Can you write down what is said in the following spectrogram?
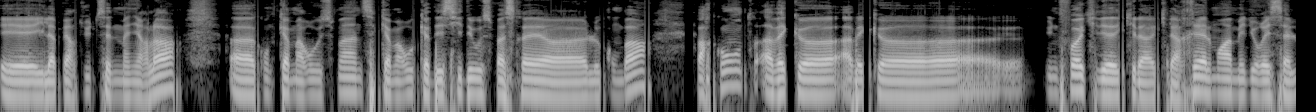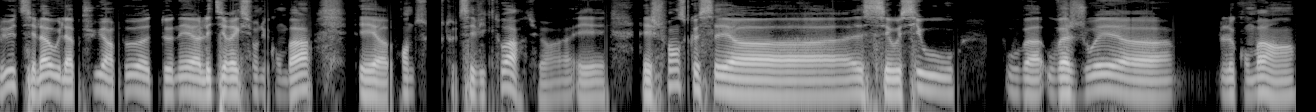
et il a perdu de cette manière-là. Euh, contre Kamaru Usman, c'est Kamaru qui a décidé où se passerait euh, le combat. Par contre, avec une fois qu'il a, réellement amélioré sa lutte, c'est là où il a pu un peu donner les directions du combat et prendre toutes ses victoires. Et, je pense que c'est aussi où où va, jouer euh, le combat. Hein.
